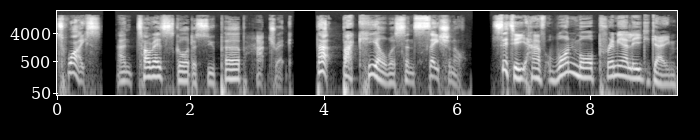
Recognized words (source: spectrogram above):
twice, and Torres scored a superb hat trick. That back heel was sensational. City have one more Premier League game,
